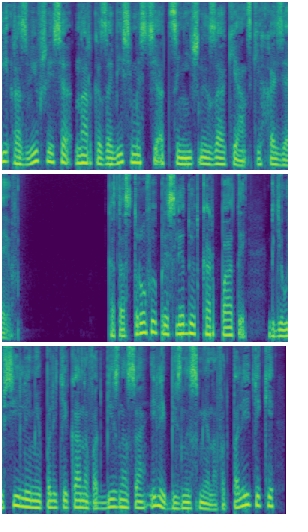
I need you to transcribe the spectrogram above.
и развившейся наркозависимости от циничных заокеанских хозяев. Катастрофы преследуют Карпаты, где усилиями политиканов от бизнеса или бизнесменов от политики –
